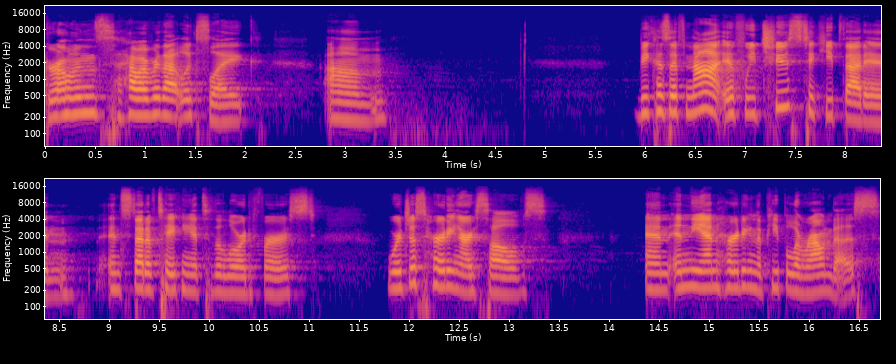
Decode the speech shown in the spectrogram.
groans, however that looks like. Um, because if not, if we choose to keep that in instead of taking it to the Lord first, we're just hurting ourselves and in the end, hurting the people around us.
